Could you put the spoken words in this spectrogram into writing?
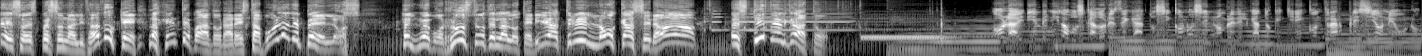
¿Eso es personalidad o qué? La gente va a adorar esta bola de pelos. El nuevo rostro de la lotería Triloca será... Steve el Gato. Hola y bienvenido a Buscadores de Gatos. Si conoce el nombre del gato que quiere encontrar, presione 1.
